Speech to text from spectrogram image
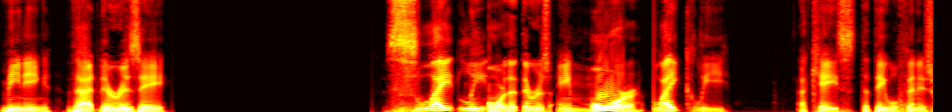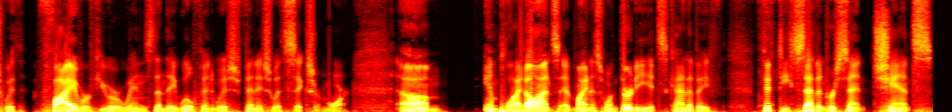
meaning that there is a slightly more that there is a more likely a case that they will finish with five or fewer wins than they will finish finish with six or more. Um, implied odds at minus 130, it's kind of a 57% chance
